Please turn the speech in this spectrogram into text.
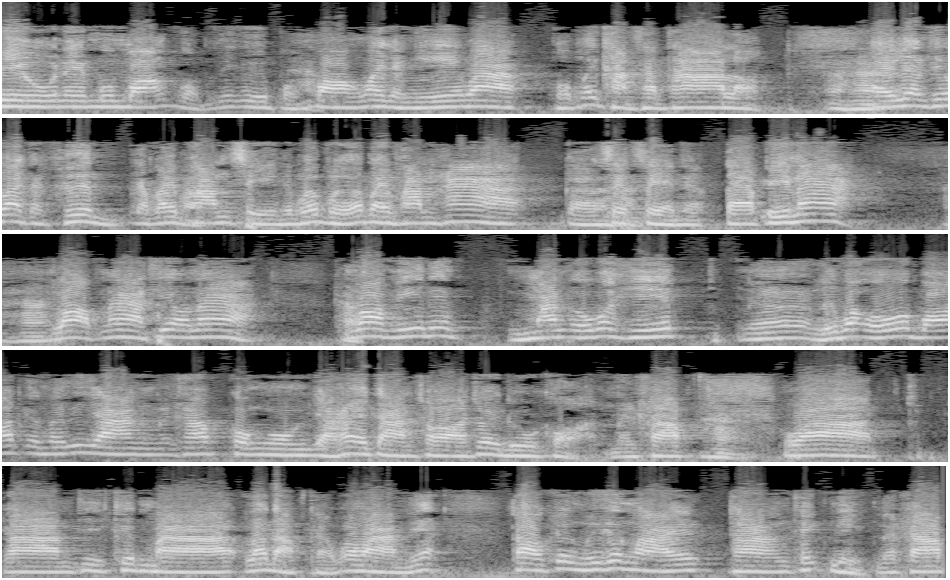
วิวในมุมมองผมนี่คือผมมองว่าอย่างนี้ว่าผมไม่ขาดศรัทธาหรอก อ่าฮะในเรื่องที่ว่าจะขึ้นจะไปพันสี่เนี่ยเผลอๆไปพันห้ากับเศษๆเนี่ยแต่ปีหน้า อ่าฮะ รอบหน้าเที่ยวหน้าค รับรอบนี้นี่มันโอเวอร์ฮีทนะหรือว่าโอเวอร์บอสกันไปหรือยังนะครับคงงงอยากให้อาจารย์ชอช่วยดูก่อนนะครับฮะว่าการที่ขึ้นมาระดับแถวประมาณเนี้ยถ้าเอาเครื่องมือเครื่องไม้ทางเทคนิคนะครับ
